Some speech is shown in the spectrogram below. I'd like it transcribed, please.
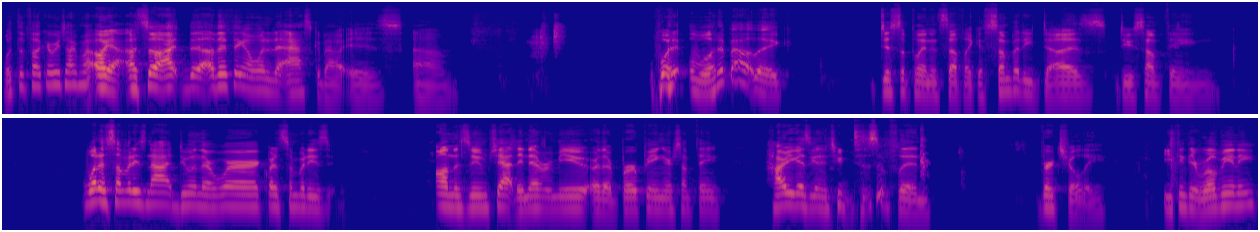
What the fuck are we talking about? Oh yeah. uh, So I the other thing I wanted to ask about is um what what about like discipline and stuff like if somebody does do something what if somebody's not doing their work? What if somebody's on the Zoom chat, they never mute or they're burping or something? How are you guys going to do discipline virtually? You think there will be any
